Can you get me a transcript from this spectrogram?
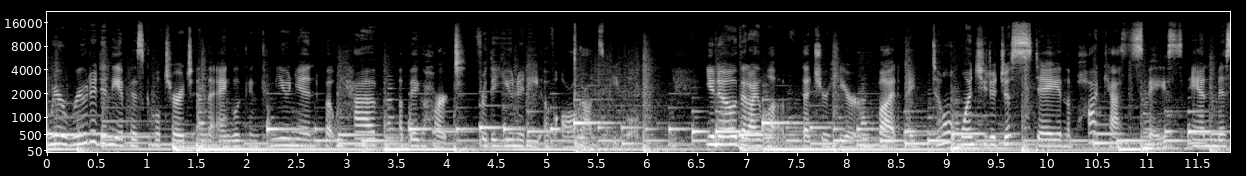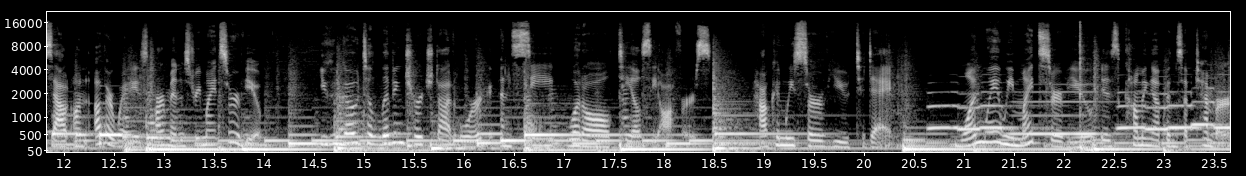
We're rooted in the Episcopal Church and the Anglican Communion, but we have a big heart for the unity of all God's people. You know that I love that you're here, but I don't want you to just stay in the podcast space and miss out on other ways our ministry might serve you. You can go to livingchurch.org and see what all TLC offers. How can we serve you today? One way we might serve you is coming up in September.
